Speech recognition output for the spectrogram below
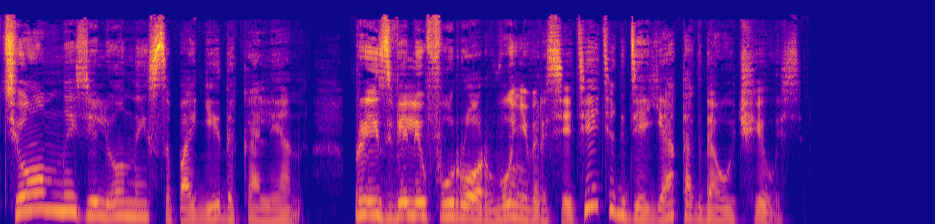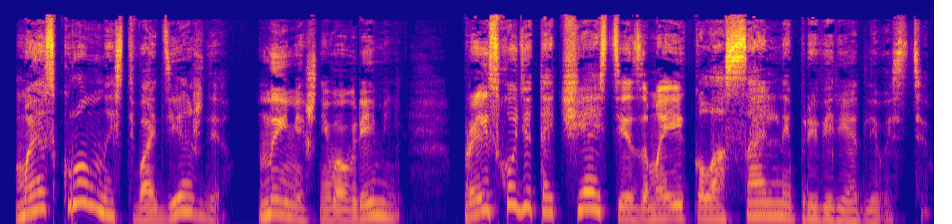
темно-зеленые сапоги до колена произвели фурор в университете, где я тогда училась. Моя скромность в одежде нынешнего времени происходит отчасти из-за моей колоссальной привередливости.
